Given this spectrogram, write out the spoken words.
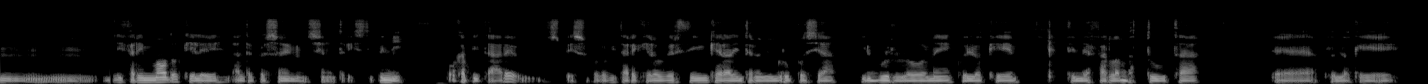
mm, di fare in modo che le altre persone non siano tristi. Quindi può capitare, spesso può capitare che l'overthinker all'interno di un gruppo sia il burlone, quello che tende a fare la battuta, eh, quello che,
